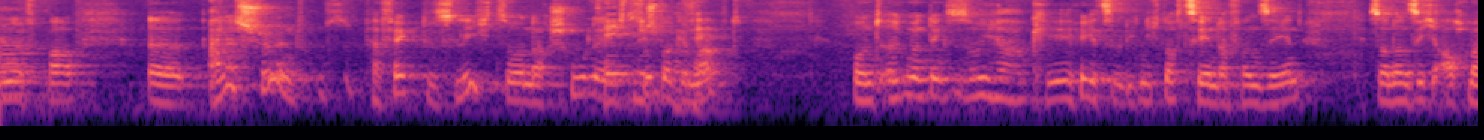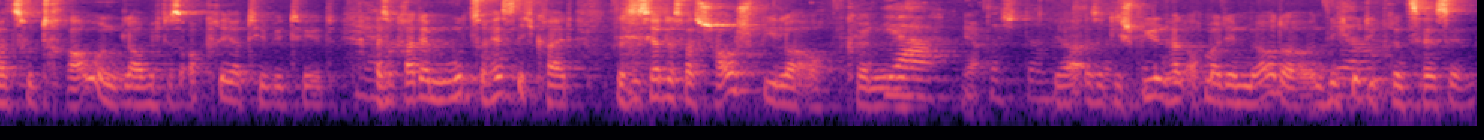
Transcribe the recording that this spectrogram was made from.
junge Frau. Äh, alles schön, perfektes Licht, so nach Schule, Technisch super perfekt. gemacht. Und irgendwann denkst du so, ja, okay, jetzt will ich nicht noch zehn davon sehen, sondern sich auch mal zu trauen, glaube ich, das ist auch Kreativität. Ja. Also gerade der Mut zur Hässlichkeit, das ist ja das, was Schauspieler auch können. Ja, Ja. das stimmt. Ja, also die spielen halt auch mal den Mörder und nicht Ja. nur die Prinzessin.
